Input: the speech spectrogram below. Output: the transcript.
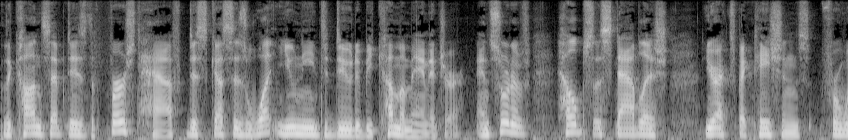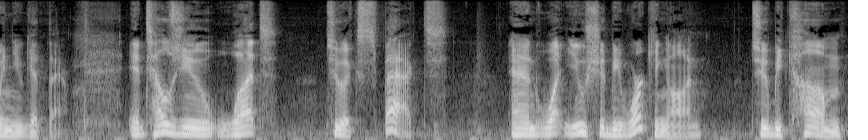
The concept is the first half discusses what you need to do to become a manager and sort of helps establish your expectations for when you get there. It tells you what to expect and what you should be working on to become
